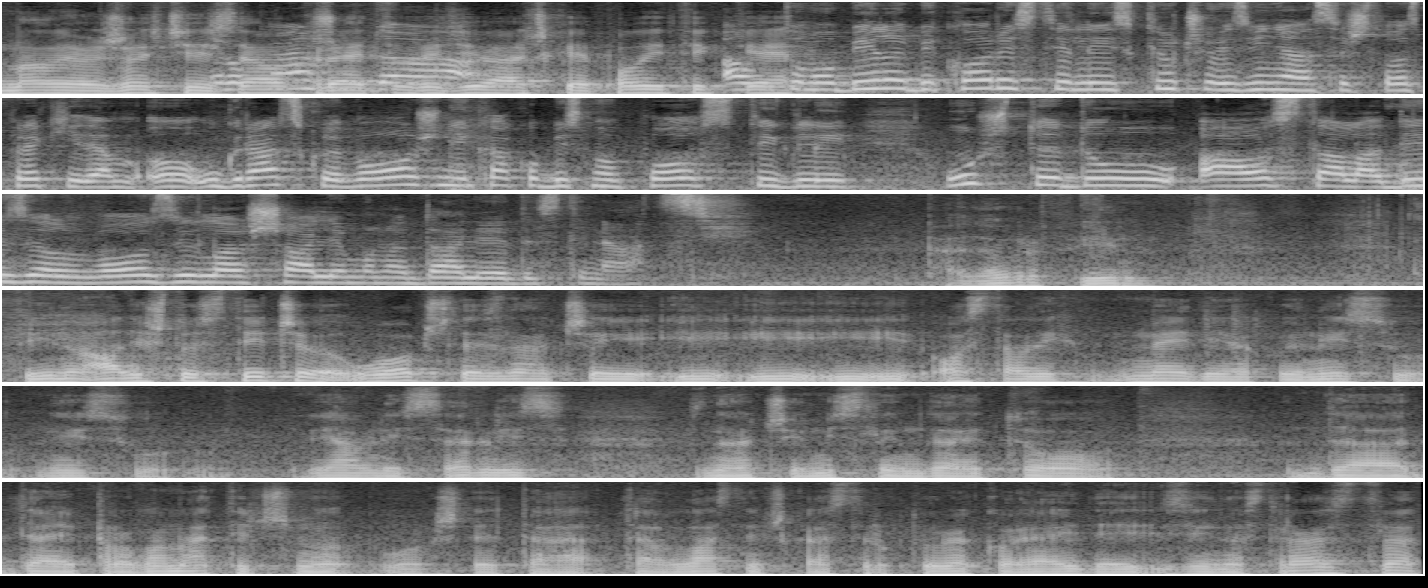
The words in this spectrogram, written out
malo je žešći zaokret uređivačke politike. Automobile bi koristili isključivo, izvinjam se što vas prekidam, u gradskoj vožnji kako bismo postigli uštedu, a ostala dizel vozila šaljemo na dalje destinacije. Pa dobro, fino. Fino, ali što se tiče uopšte, znači, i, i, i ostalih medija koji nisu, nisu javni servis, znači, mislim da je to da, da je problematično uopšte ta, ta vlasnička struktura koja ide iz inostranstva,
